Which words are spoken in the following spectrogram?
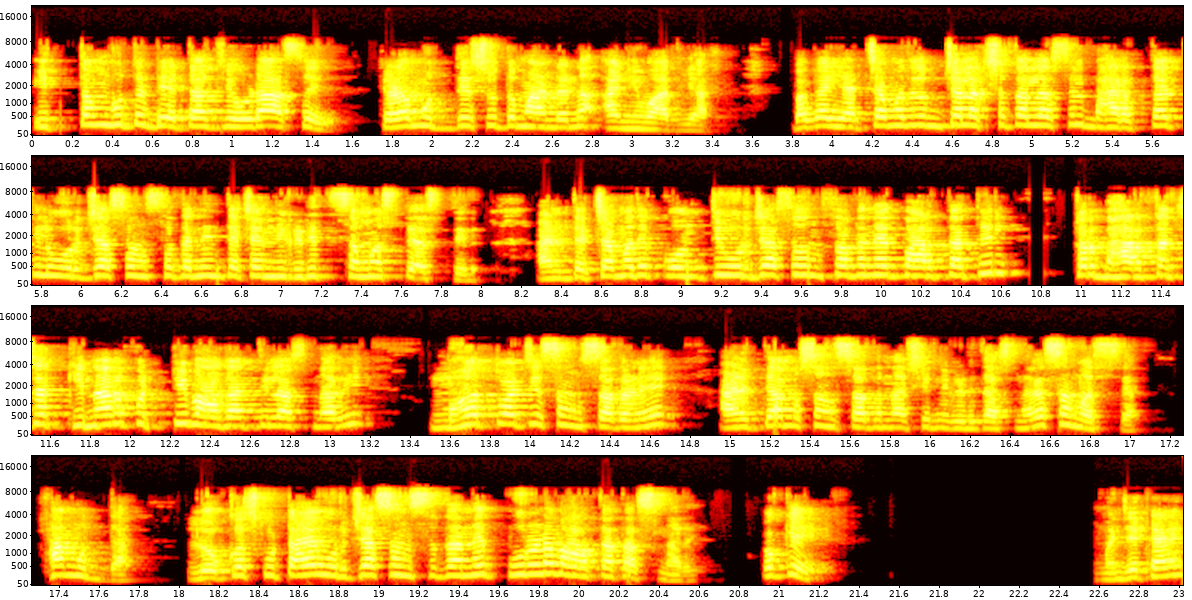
इत्तमभूत डेटा जेवढा असेल तेवढा मुद्दे सुद्धा मांडणं अनिवार्य आहे. बघा याच्यामध्ये तुमच्या लक्षात आलं असेल भारतातील ऊर्जा संसाधने त्याच्या निगडीत समस्या असतील. आणि त्याच्यामध्ये कोणती ऊर्जा संसाधने आहेत भारतातील? तर भारताच्या किनारपट्टी भागातील असणारी महत्वाची संसाधने आणि त्या संसाधनाशी निगडीत असणाऱ्या समस्या. हा मुद्दा. लोकस कुठं आहे ऊर्जा संसाधने पूर्ण भारतात असणारे. ओके? म्हणजे काय?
